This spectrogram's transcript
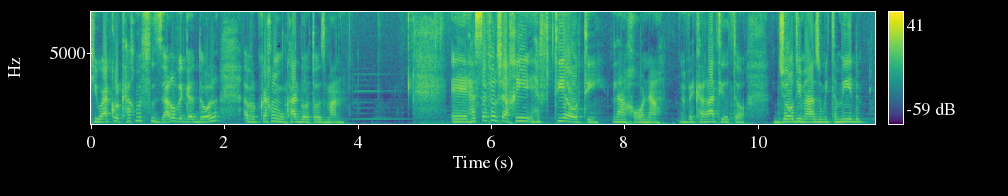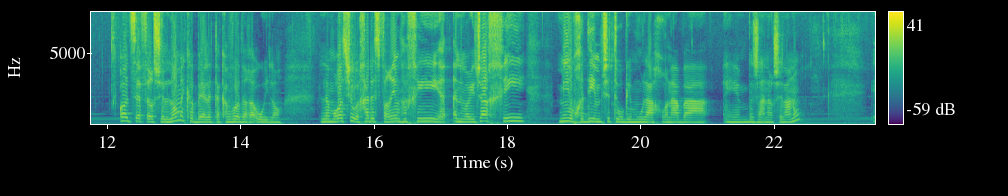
כי הוא היה כל כך מפוזר וגדול, אבל כל כך ממוקד באותו זמן. Uh, הספר שהכי הפתיע אותי לאחרונה, וקראתי אותו, ג'ורג'י מאז ומתמיד, עוד ספר שלא מקבל את הכבוד הראוי לו, למרות שהוא אחד הספרים הכי, אני מרגישה הכי מיוחדים שתורגמו לאחרונה אה, בז'אנר שלנו. Uh,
